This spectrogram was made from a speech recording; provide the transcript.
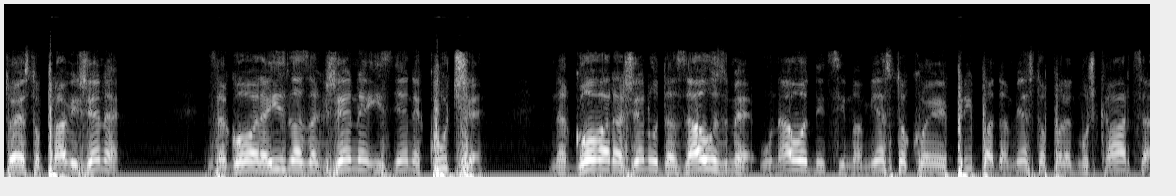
to jest o pravi žene, zagovara izlazak žene iz njene kuće, nagovara ženu da zauzme u navodnicima mjesto koje joj pripada, mjesto pored muškarca,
